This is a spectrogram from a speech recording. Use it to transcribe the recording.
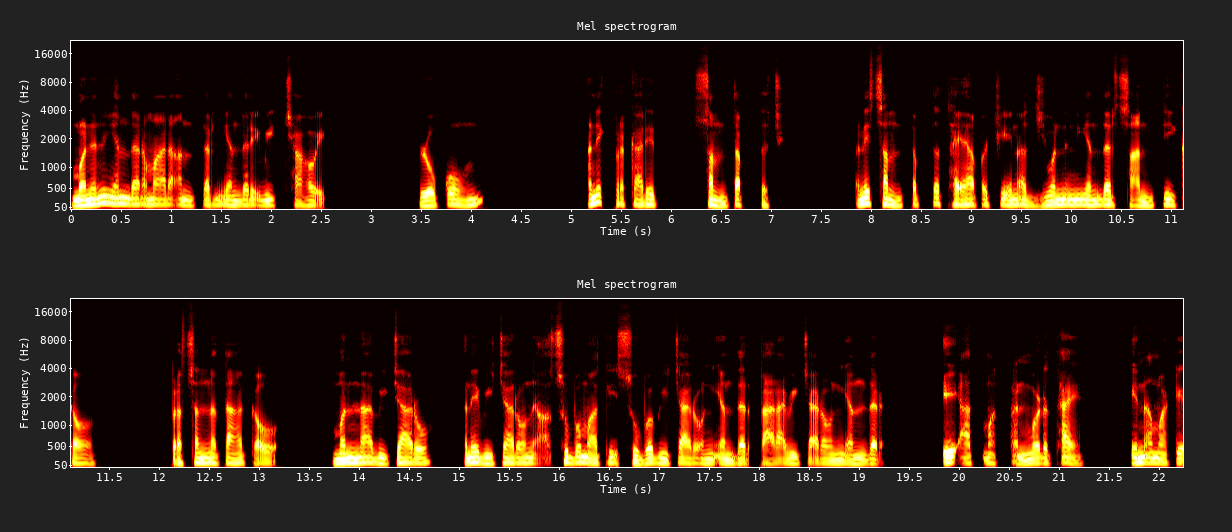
મનની અંદર અમારા અંતરની અંદર એવી ઈચ્છા હોય, લોકો અનેક પ્રકારે સંતપ્ત છે. અને સંતપ્ત થયા પછી એના જીવનની અંદર શાંતિ કહો, પ્રસન્નતા કહો, મનના વિચારો અને વિચારોને અશુભમાંથી શુભ વિચારોની અંદર, તારા વિચારોની અંદર એ આત્મા કન્વર્ટ થાય, એના માટે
